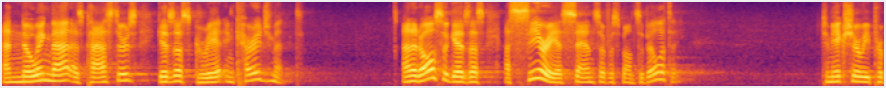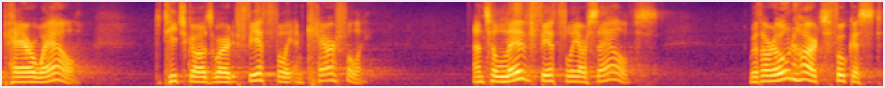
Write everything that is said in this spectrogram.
And knowing that as pastors gives us great encouragement. And it also gives us a serious sense of responsibility to make sure we prepare well, to teach God's word faithfully and carefully, and to live faithfully ourselves, with our own hearts focused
